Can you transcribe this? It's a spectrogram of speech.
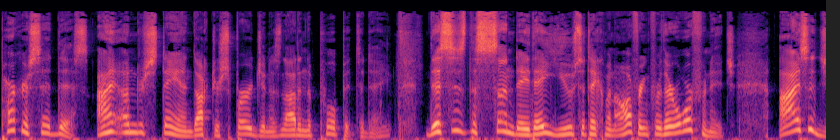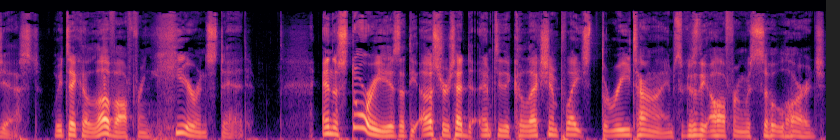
Parker said this I understand Dr. Spurgeon is not in the pulpit today. This is the Sunday they use to take up an offering for their orphanage. I suggest we take a love offering here instead. And the story is that the ushers had to empty the collection plates three times because the offering was so large.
